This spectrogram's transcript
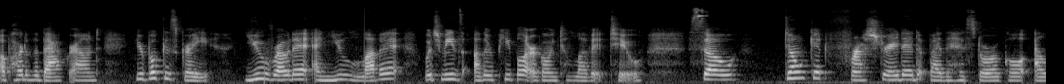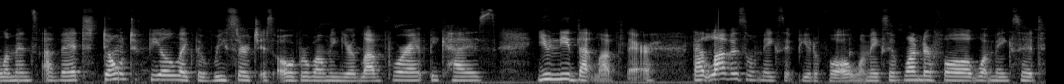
a part of the background, your book is great. You wrote it and you love it, which means other people are going to love it too. So don't get frustrated by the historical elements of it. Don't feel like the research is overwhelming your love for it because you need that love there. That love is what makes it beautiful, what makes it wonderful, what makes it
